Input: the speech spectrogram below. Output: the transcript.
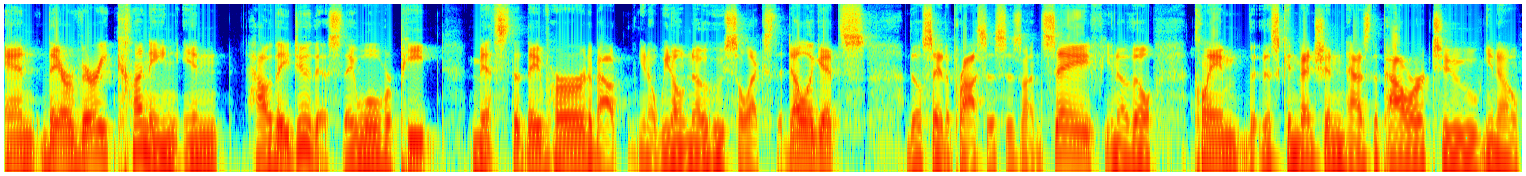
And they are very cunning in how they do this. They will repeat myths that they've heard about, you know, we don't know who selects the delegates. They'll say the process is unsafe. You know, they'll claim that this convention has the power to, you know,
